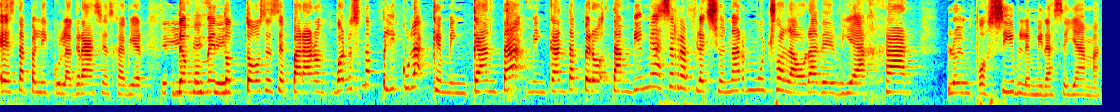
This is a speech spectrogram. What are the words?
esta película, gracias Javier. de momento todos se separaron. Bueno, es una película que me encanta, me encanta, pero también me hace reflexionar mucho a la hora de viajar. Lo imposible, mira, se llama.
